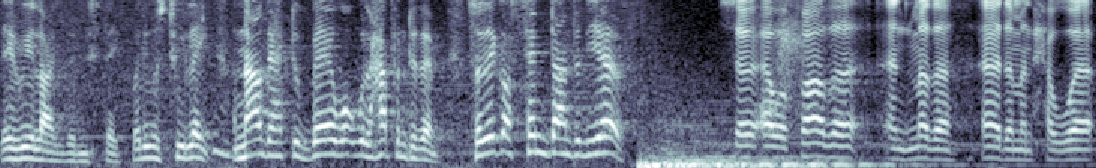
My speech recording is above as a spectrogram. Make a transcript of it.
They realized their mistake, but it was too late. And now they had to bear what will happen to them. So they got sent down to the earth. So our father and mother, Adam and Hawa,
